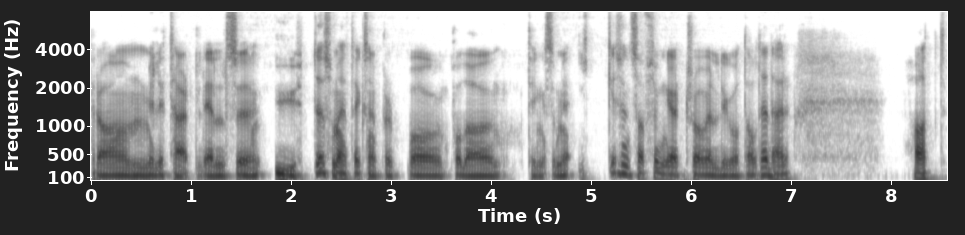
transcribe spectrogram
fra militært ledelse ute, som er et eksempel på, på da, ting som jeg ikke syns har fungert så veldig godt alltid, det er at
